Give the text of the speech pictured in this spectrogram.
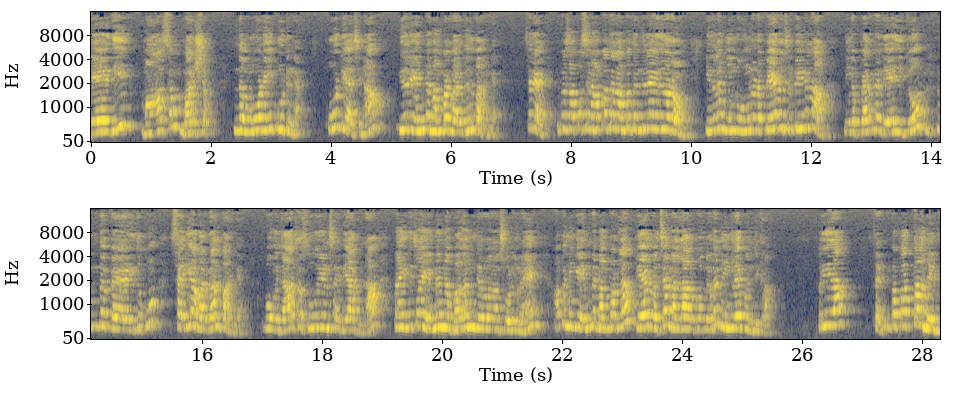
தேதி மாதம் வருஷம். இந்த மூணையும் கூட்டுங்க. கூட்டியாச்சுன்னா இதில் எந்த நம்பர் வருதுன்னு பாருங்கள் சரி இப்போ சப்போஸ் நாற்பத்தாறு ஐம்பத்தஞ்சுல இது வரும்? இதெல்லாம் நீங்கள் உங்களோட பேர் வச்சுருப்பீங்களா? நீங்கள் பிறந்த தேதிக்கும் இந்த பே- இதுக்கும் சரியாக வருதான்னு பாருங்கள் இப்போ உங்கள் ஜாதக சூரியன் சரியாக இருந்தால் நான் இதுக்கெல்லாம் என்னென்ன பலன்கிறத நான் சொல்கிறேன் அப்போ நீங்கள் எந்த நம்பரில் பேர் வச்சா நல்லா இருக்குங்கிறத நீங்களே புரிஞ்சுக்கலாம். புரியுதா? சரி இப்போ பத்தாம் தேதி.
